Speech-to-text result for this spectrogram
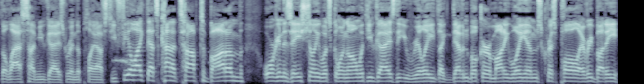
the last time you guys were in the playoffs. Do you feel like that's kind of top to bottom organizationally what's going on with you guys that you really like Devin Booker, Monty Williams, Chris Paul, everybody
